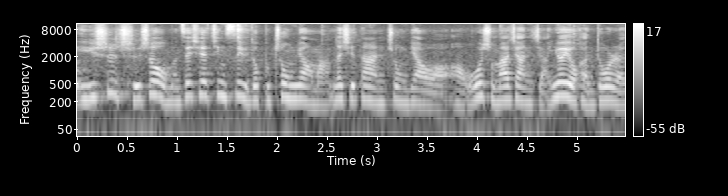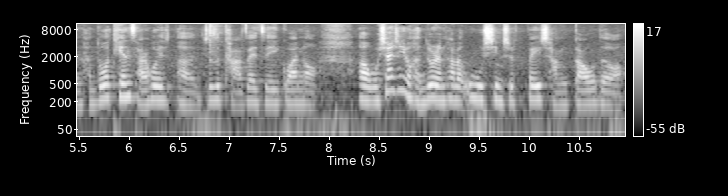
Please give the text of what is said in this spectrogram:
于是，持咒我们这些近思语都不重要吗？那些当然重要哦。啊，我为什么要这样讲？因为有很多人，很多天才会呃，就是卡在这一关哦。呃，我相信有很多人他的悟性是非常高的哦。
